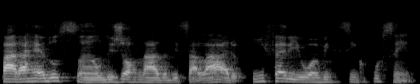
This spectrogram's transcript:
para a redução de jornada de salário inferior a 25%.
